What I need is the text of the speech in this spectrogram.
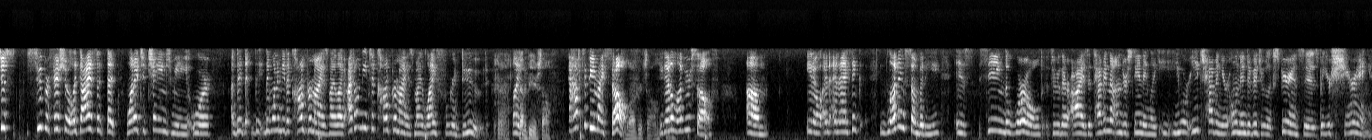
just superficial, like guys that that wanted to change me or. They, they, they wanted me to compromise my life. I don't need to compromise my life for a dude. Yeah. Like- gotta be yourself. I have to be myself. Love yourself. You gotta love yourself. Um, you know, and, and I think loving somebody is seeing the world through their eyes. It's having that understanding, like e- you are each having your own individual experiences, but you're sharing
